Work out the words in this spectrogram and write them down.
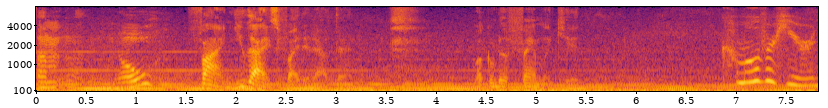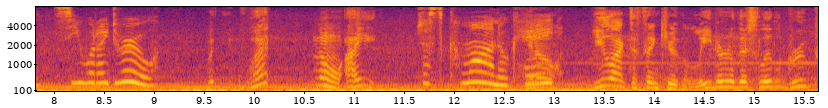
Um, no? Fine, you guys fight it out then. Welcome to the family, kid. Come over here and see what I drew. Wh- What? No, I. Just come on, okay? You know, you like to think you're the leader of this little group,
